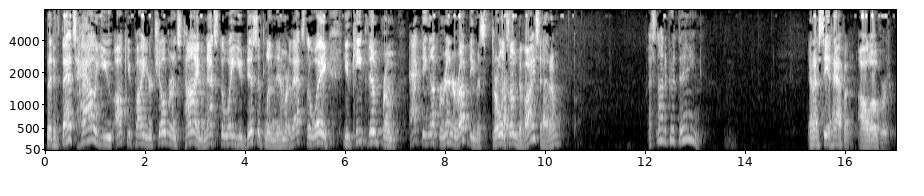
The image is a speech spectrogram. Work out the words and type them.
But if that's how you occupy your children's time and that's the way you discipline them or that's the way you keep them from acting up or interrupting is throwing some device at them, that's not a good thing. And I see it happen all over.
